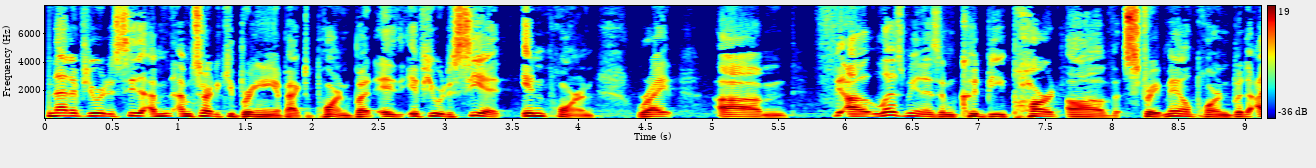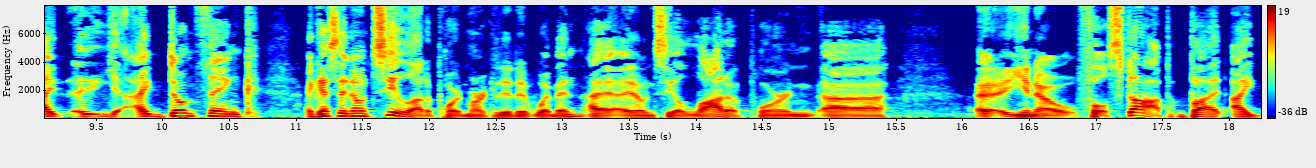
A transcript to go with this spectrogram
and that if you were to see, I'm I'm sorry to keep bringing it back to porn, but if you were to see it in porn, right? Um, uh, lesbianism could be part of straight male porn, but I I- I don't think. I guess I don't see a lot of porn marketed at women. I, I don't see a lot of porn. Uh, uh, you know, full stop. But I,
